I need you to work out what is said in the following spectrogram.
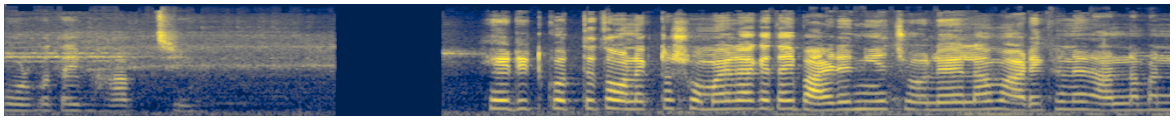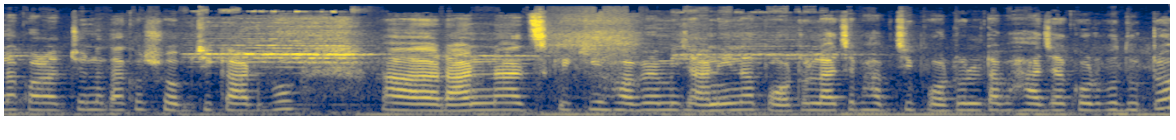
করব তাই ভাবছি। এডিট করতে তো অনেকটা সময় লাগে, তাই বাইরে নিয়ে চলে এলাম। আর এখানে রান্না বান্না করার জন্য দেখো সবজি কাটবো। রান্না আজকে কি হবে আমি জানি না, পটল আছে ভাবছি পটলটা ভাজা করব দুটো।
